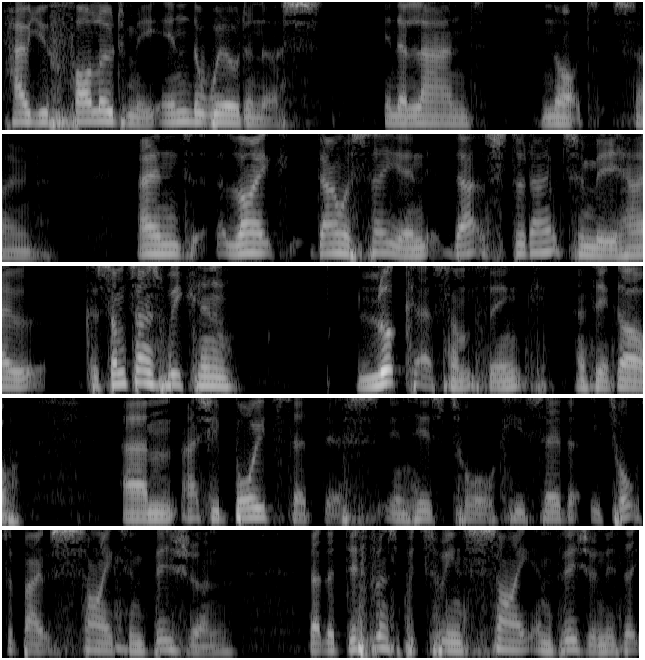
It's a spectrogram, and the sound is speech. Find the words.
how you followed me in the wilderness in a land not sown. And like Dan was saying, that stood out to me how, because sometimes we can look at something and think, oh, um, actually, Boyd said this in his talk. He said, he talked about sight and vision, that the difference between sight and vision is that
